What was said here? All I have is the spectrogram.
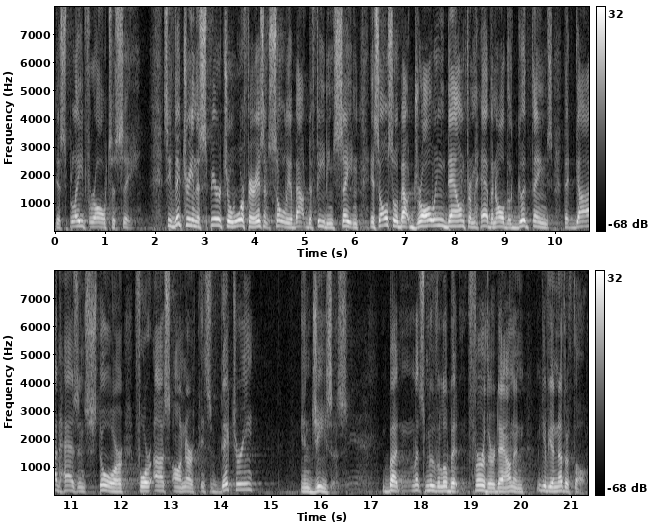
displayed for all to see. See, victory in the spiritual warfare isn't solely about defeating Satan, it's also about drawing down from heaven all the good things that God has in store for us on earth. It's victory in Jesus. But let's move a little bit further down and let me give you another thought.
